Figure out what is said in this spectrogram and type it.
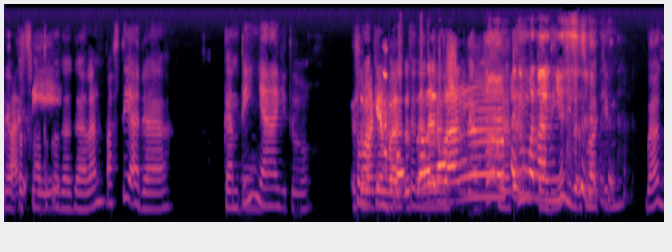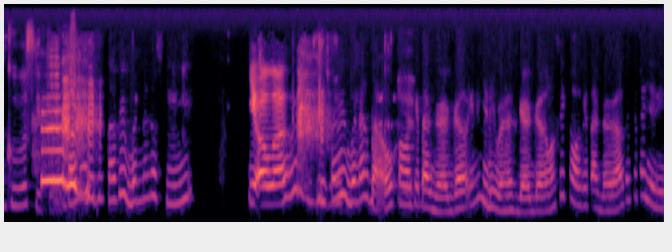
dapat pasti. suatu kegagalan pasti ada gantinya gitu. Semakin ada bagus, kegagalan banget. berarti Aduh, menangis. gantinya juga semakin bagus gitu. Tapi bener sih, Ya Allah. tapi bener tau kalau kita gagal, ini jadi bahas gagal. Maksudnya kalau kita gagal tuh kita jadi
